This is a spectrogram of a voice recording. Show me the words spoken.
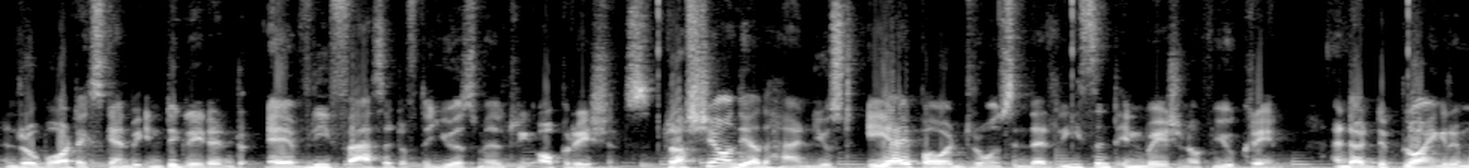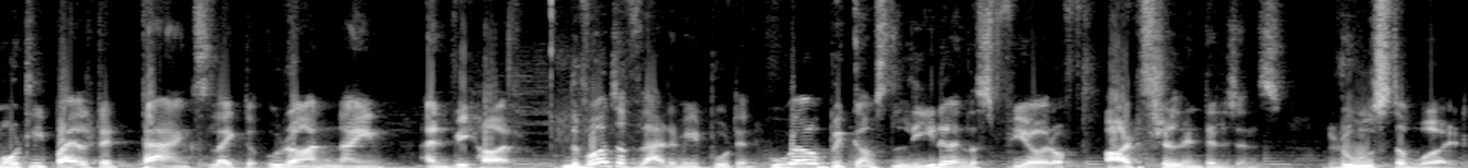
and robotics can be integrated into every facet of the US military operations. Russia, on the other hand, used AI powered drones in their recent invasion of of Ukraine and are deploying remotely piloted tanks like the Uran 9 and Vikhr. In the words of Vladimir Putin, whoever becomes the leader in the sphere of artificial intelligence rules the world.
